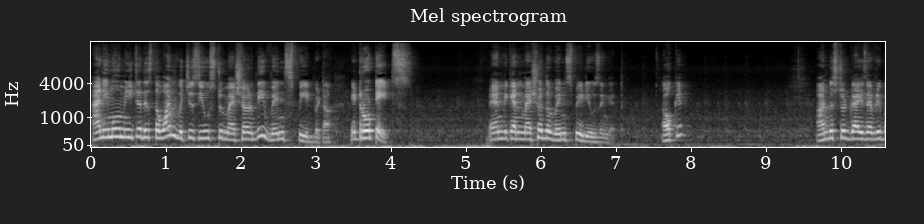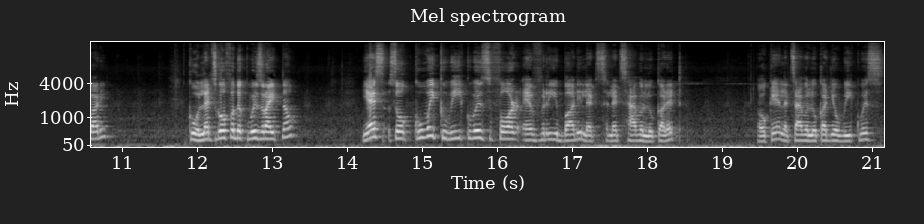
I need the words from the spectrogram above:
Anemometer is the one which is used to measure the wind speed, beta. It rotates. And we can measure the wind speed using it. Okay. Understood, guys, everybody? Cool. Let's go for the quiz right now. Yes, so quick V Quiz for everybody. Let's let's have a look at it. Okay, let's have a look at your V Quiz.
